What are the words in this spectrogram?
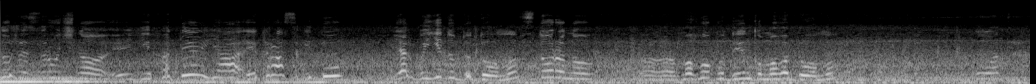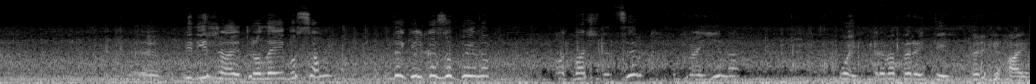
дуже зручно їхати. Я якраз іду, якби їду додому, в сторону е, мого будинку, мого дому. От. Е, Під'їжджаю тролейбусом декілька зупинок. От бачите, цирк, Україна. Ой, треба перейти, перебігаю.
